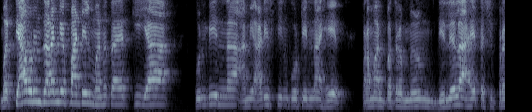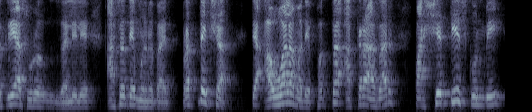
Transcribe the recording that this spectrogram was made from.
मग त्यावरून जरांगे पाटील म्हणत आहेत की या कुणबींना आम्ही अडीच तीन कोटींना हे प्रमाणपत्र मिळून दिलेलं आहे तशी प्रक्रिया सुरू झालेली आहे. असं ते म्हणत आहेत. प्रत्यक्षात त्या अहवालामध्ये फक्त अकरा हजार पाचशे तीस कुणबी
